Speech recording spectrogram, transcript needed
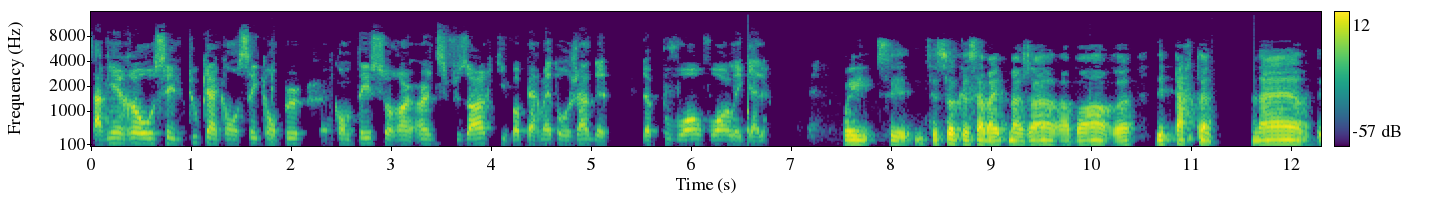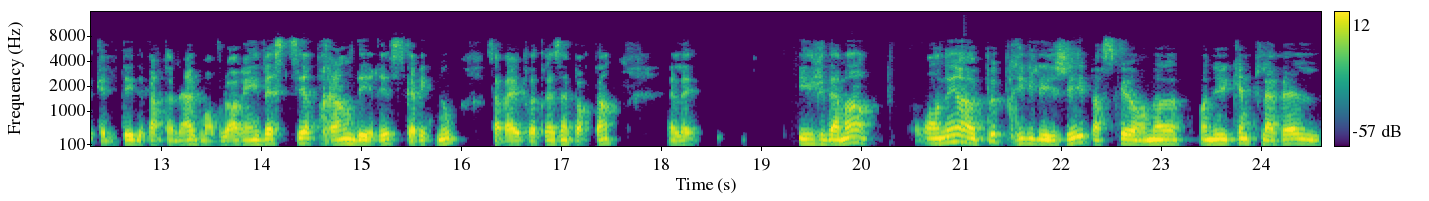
ça vient rehausser le tout quand on sait qu'on peut compter sur un, un diffuseur qui va permettre aux gens de, de pouvoir voir les galas. Oui, c'est c'est ça que ça va être majeur, avoir euh, des partenaires de qualité, des partenaires qui vont vouloir investir, prendre des risques avec nous. Ça va être très important. Évidemment, on est un peu privilégié parce qu'on a, on a eu Kim Clavel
